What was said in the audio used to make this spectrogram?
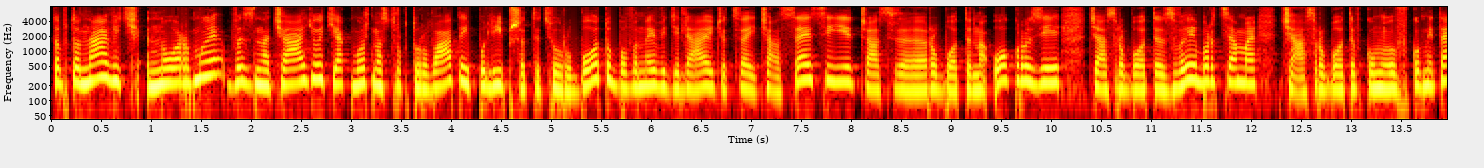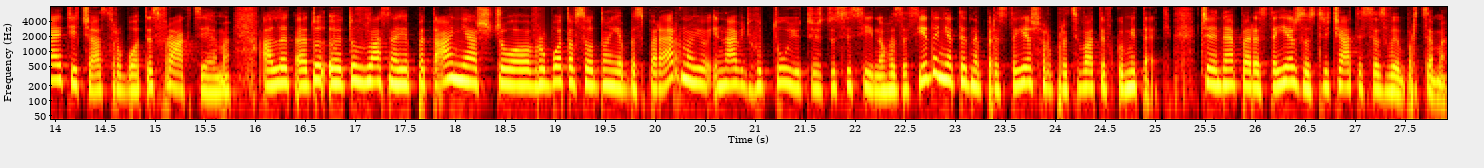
тобто навіть норми визначають, як можна структурувати і поліпшити цю роботу, бо вони виділяють оцей час сесії, час е, роботи на окрузі, час роботи з виборцями, час роботи в комітеті, час роботи з фракціями. Але е, тут, е, тут власне є питання, що робота все одно є безперервною, і навіть готуючись до сесійного засідання, ти не перестаєш працювати в комітеті, чи не перестаєш зустрічатися з виборцями.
